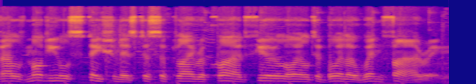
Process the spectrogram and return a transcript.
Valve module station is to supply required fuel oil to boiler when firing.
